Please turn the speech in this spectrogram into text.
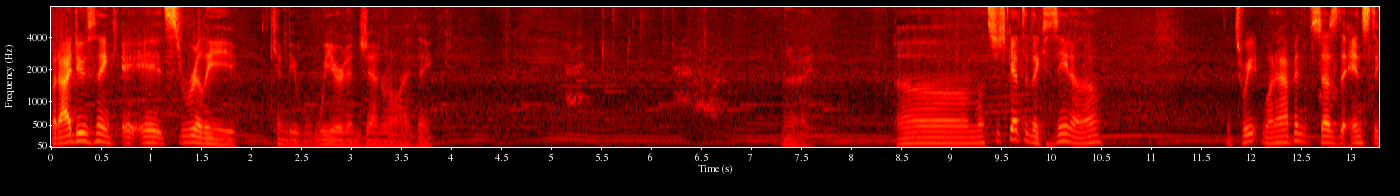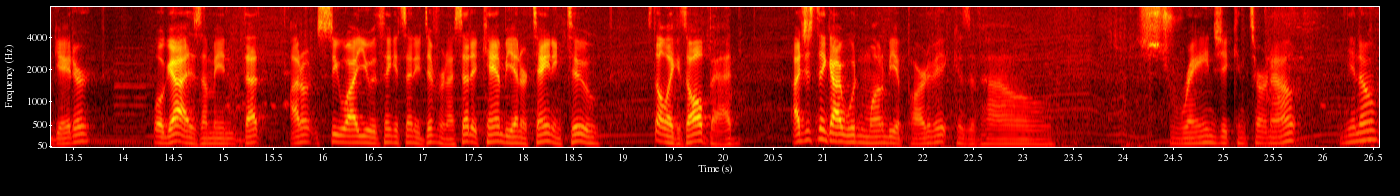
But I do think it's really can be weird in general, I think. Alright. Um, let's just get to the casino, though. The tweet, what happened? Says the instigator. Well, guys, I mean, that... I don't see why you would think it's any different. I said it can be entertaining, too. It's not like it's all bad. I just think I wouldn't want to be a part of it because of how strange it can turn out, you know?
